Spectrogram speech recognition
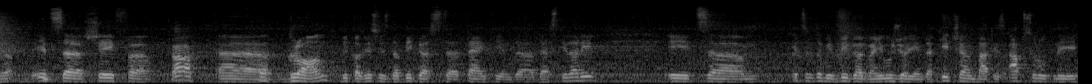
Yeah. It's a chef uh, Ah, uh, Grand because this is the biggest uh, tank in the distillery. It's um, it's a little bit bigger than usually in the kitchen, but it absolutely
